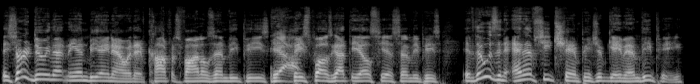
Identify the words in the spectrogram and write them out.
They started doing that in the NBA now where they have conference finals MVPs. Yeah. Baseball's got the LCS MVPs. If there was an NFC championship game MVP,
